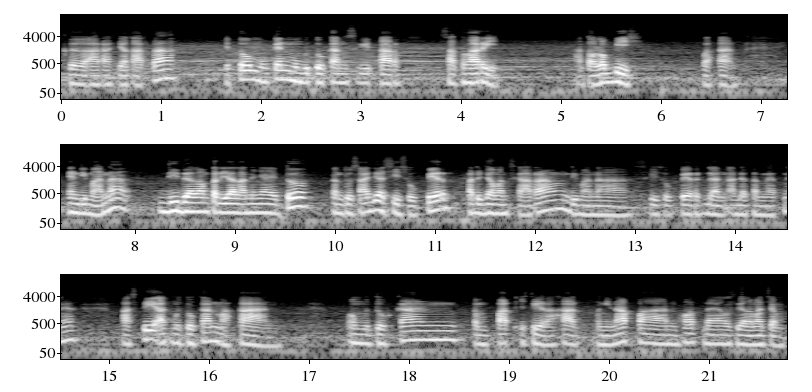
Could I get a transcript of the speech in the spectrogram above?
ke arah Jakarta itu mungkin membutuhkan sekitar satu hari atau lebih bahkan yang di mana di dalam perjalanannya itu tentu saja si supir pada zaman sekarang di mana si supir dan ada kernetnya pasti membutuhkan makan membutuhkan tempat istirahat penginapan hotel segala macam.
